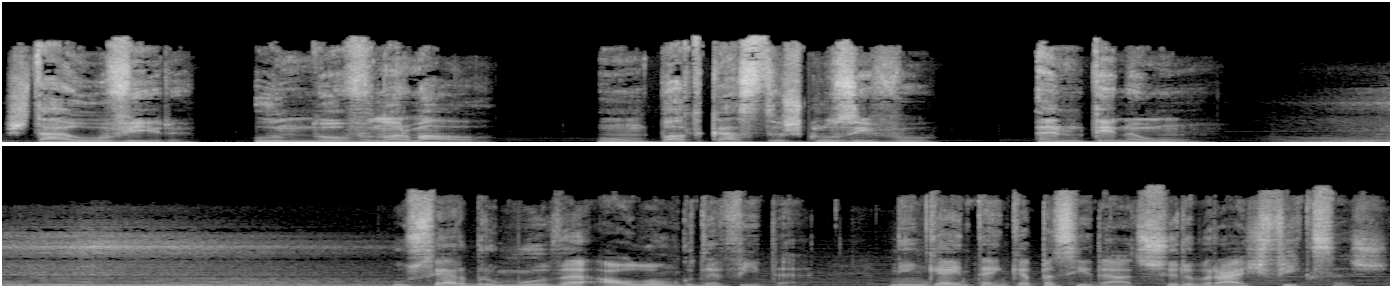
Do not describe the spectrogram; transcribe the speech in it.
Está a ouvir O Novo Normal, um podcast exclusivo Antena 1. O cérebro muda ao longo da vida. Ninguém tem capacidades cerebrais fixas.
